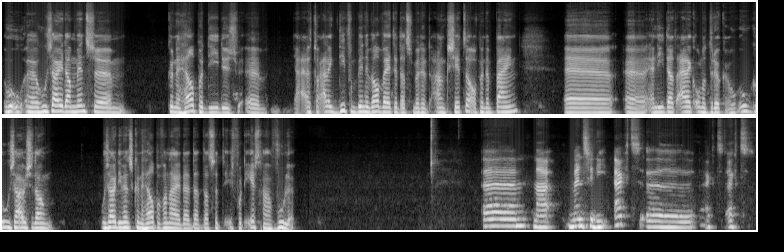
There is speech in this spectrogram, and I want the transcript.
hoe, uh, hoe zou je dan mensen kunnen helpen die dus uh, ja, toch eigenlijk diep van binnen wel weten dat ze met een angst zitten of met een pijn. Uh, uh, en die dat eigenlijk onderdrukken. Hoe, hoe, zou je ze dan, hoe zou je die mensen kunnen helpen van nou, dat, dat, dat ze het voor het eerst gaan voelen? Um, nou, mensen die echt, uh, echt, echt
